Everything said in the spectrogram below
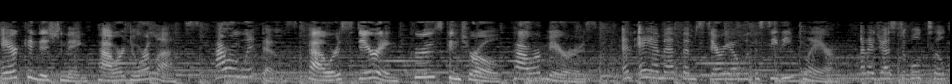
Air conditioning, power door locks, power windows, power steering, cruise control, power mirrors, an AM FM stereo with a CD player, an adjustable tilt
